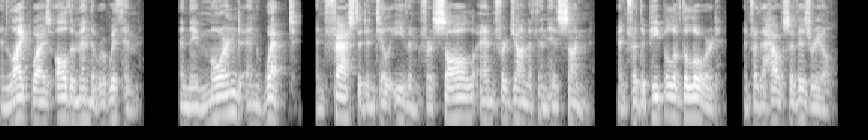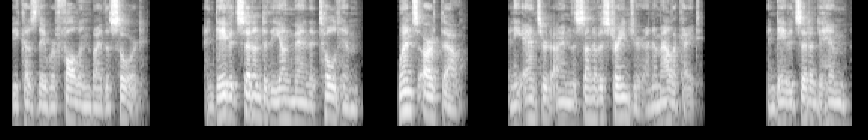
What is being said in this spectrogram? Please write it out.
and likewise all the men that were with him. And they mourned and wept and fasted until even for Saul and for Jonathan his son, and for the people of the Lord, and for the house of Israel, because they were fallen by the sword. And David said unto the young man that told him, Whence art thou? And he answered, I am the son of a stranger, an Amalekite. And David said unto him,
